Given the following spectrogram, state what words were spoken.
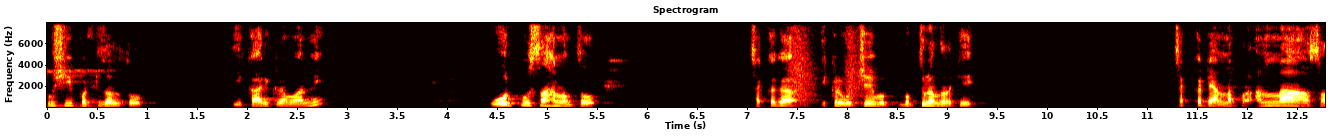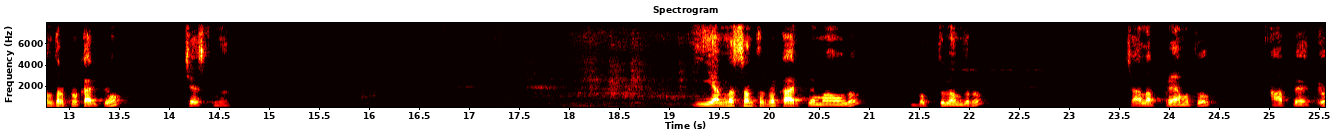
కృషి పట్టుదలతో ఈ కార్యక్రమాన్ని ఓర్పు సహనంతో చక్కగా ఇక్కడ వచ్చే భక్తులందరికీ చక్కటి అన్న అన్న సంతర్పణ కార్యక్రమం చేస్తున్నారు. ఈ అన్న సంతర్పణ కార్యక్రమంలో భక్తులందరూ చాలా ప్రేమతో ఆప్యాయతో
